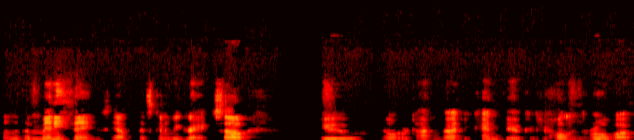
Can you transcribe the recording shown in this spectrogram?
One of the many things. Yep, it's going to be great. So, you know what we're talking about? You can do because you're holding the rule book.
